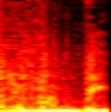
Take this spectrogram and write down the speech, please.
salutation, my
